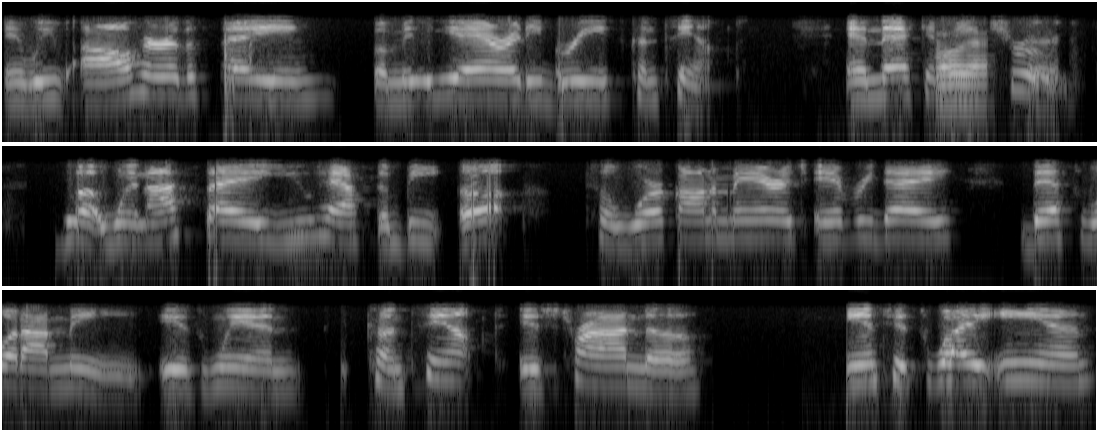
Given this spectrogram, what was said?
And we've all heard the saying, familiarity breeds contempt. And that can Oh, be true. good. But when I say you have to be up to work on a marriage every day, that's what I mean. Is when contempt is trying to inch its way in,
